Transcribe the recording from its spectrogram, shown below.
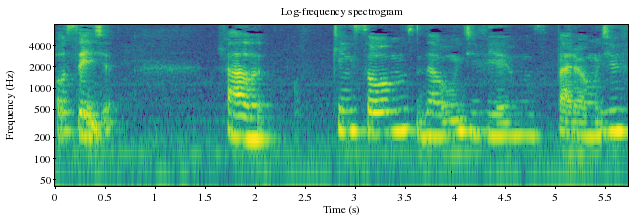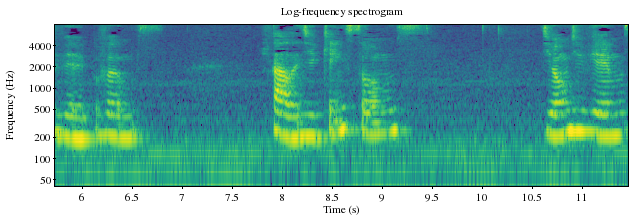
Ou seja, fala quem somos, da onde viemos, para onde vamos. Fala de quem somos, de onde viemos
